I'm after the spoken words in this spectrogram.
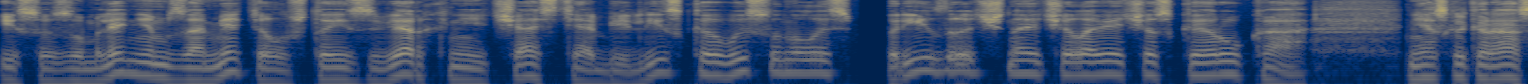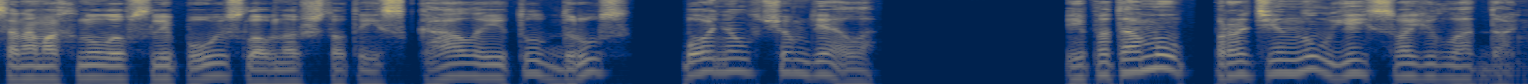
и с изумлением заметил, что из верхней части обелиска высунулась призрачная человеческая рука. Несколько раз она махнула вслепую, словно что-то искала, и тут Друс понял, в чем дело. И потому протянул ей свою ладонь.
